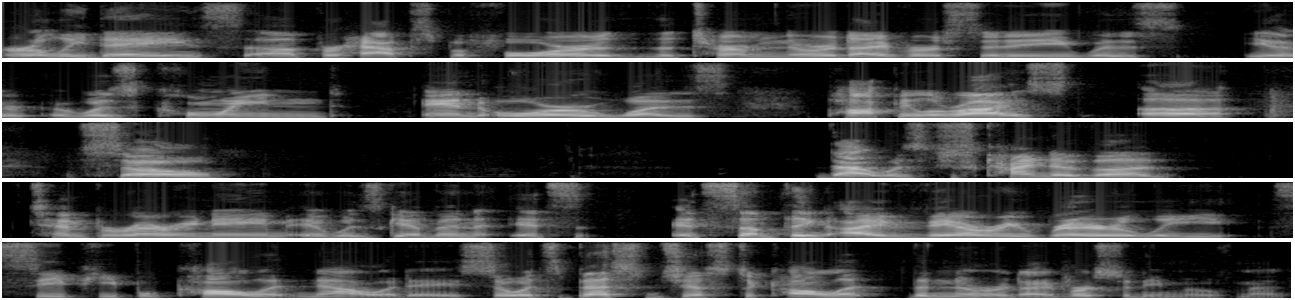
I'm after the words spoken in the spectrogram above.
early days, uh, perhaps before the term neurodiversity was either was coined and or was popularized. Uh, so that was just kind of a temporary name it was given. It's it's something I very rarely see people call it nowadays. So it's best just to call it the neurodiversity movement.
